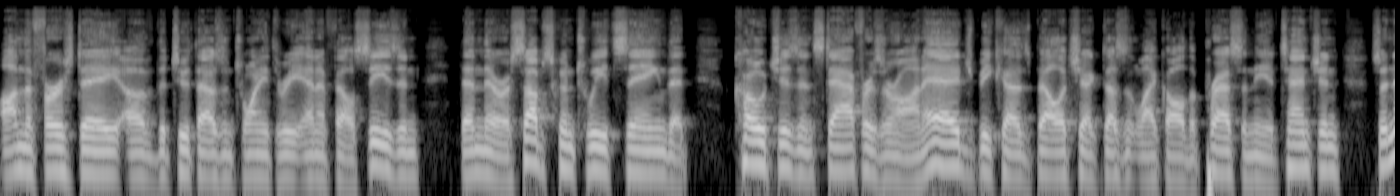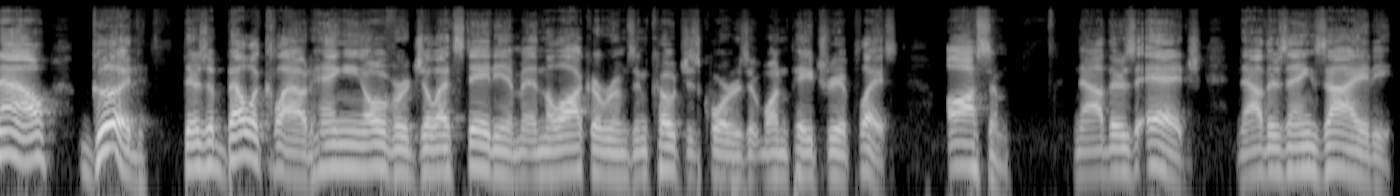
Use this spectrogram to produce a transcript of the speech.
on the first day of the 2023 NFL season. Then there are subsequent tweets saying that coaches and staffers are on edge because Belichick doesn't like all the press and the attention. So now, good. There's a Bella cloud hanging over Gillette Stadium in the locker rooms and coaches' quarters at One Patriot Place. Awesome. Now there's edge. Now there's anxiety.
